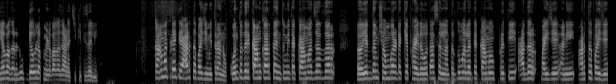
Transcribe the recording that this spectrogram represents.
या बघा रूट डेव्हलपमेंट बघा झाडाची किती झाली. कामात काहीतरी अर्थ पाहिजे मित्रांनो. कोणतं तरी काम करताय तुम्ही त्या कामाचा जर एकदम शंभर टक्के फायदा होत असेल ना तर तुम्हाला त्या कामाप्रती आदर पाहिजे आणि अर्थ पाहिजे.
